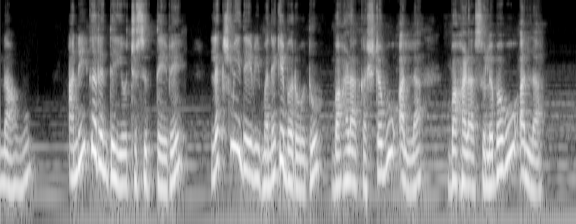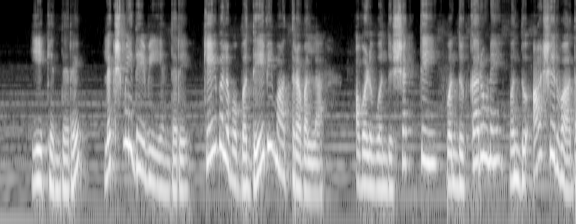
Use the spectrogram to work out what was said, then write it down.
ನಾವು ಅನೇಕರಂತೆ ಯೋಚಿಸುತ್ತೇವೆ, ಲಕ್ಷ್ಮೀದೇವಿ ಮನೆಗೆ ಬರೋದು ಬಹಳ ಕಷ್ಟವೂ ಅಲ್ಲ, ಬಹಳ ಸುಲಭವೂ ಅಲ್ಲ. ಏಕೆಂದರೆ ಲಕ್ಷ್ಮೀದೇವಿ ಎಂದರೆ ಕೇವಲ ಒಬ್ಬ ದೇವಿ ಮಾತ್ರವಲ್ಲ, ಅವಳು ಒಂದು ಶಕ್ತಿ, ಒಂದು ಕರುಣೆ, ಒಂದು ಆಶೀರ್ವಾದ.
